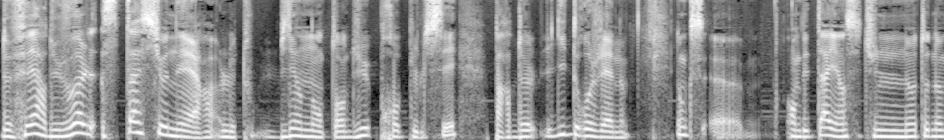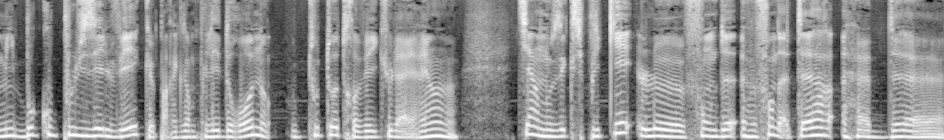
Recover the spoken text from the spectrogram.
de faire du vol stationnaire, le tout bien entendu propulsé par de l'hydrogène. Donc euh, en détail, hein, c'est une autonomie beaucoup plus élevée que par exemple les drones ou tout autre véhicule aérien. Tiens, nous expliquer le fondateur euh, de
